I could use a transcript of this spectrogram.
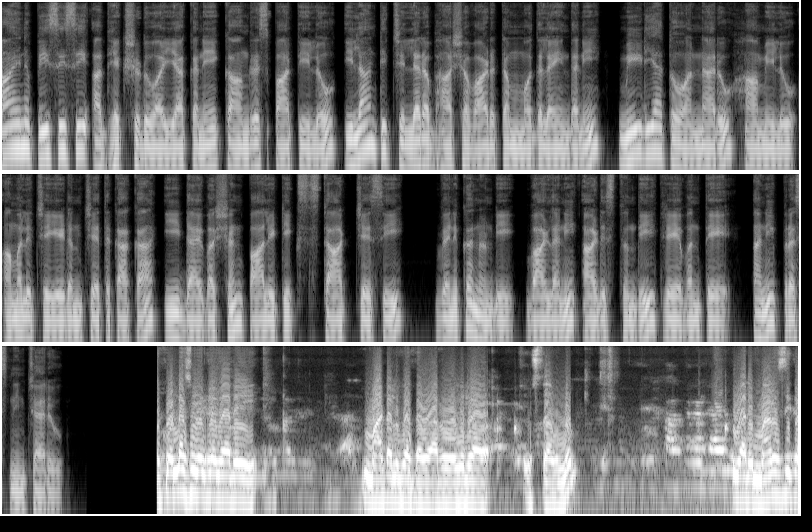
ఆయన పీసీసీ అధ్యక్షుడు అయ్యాకనే కాంగ్రెస్ పార్టీలో ఇలాంటి చిల్లర భాష వాడటం మొదలైందని మీడియాతో అన్నారు. హామీలు అమలు చేయడం చేతకాక ఈ డైవర్షన్ పాలిటిక్స్ స్టార్ట్ చేసి వెనుక నుండి వాళ్ళని ఆడిస్తుంది రేవంతే అని ప్రశ్నించారు. కొండ సురేఖ గారి మాటలు గత వారం రోజుల్లో చూస్తా ఉన్నాం. వారి మానసిక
